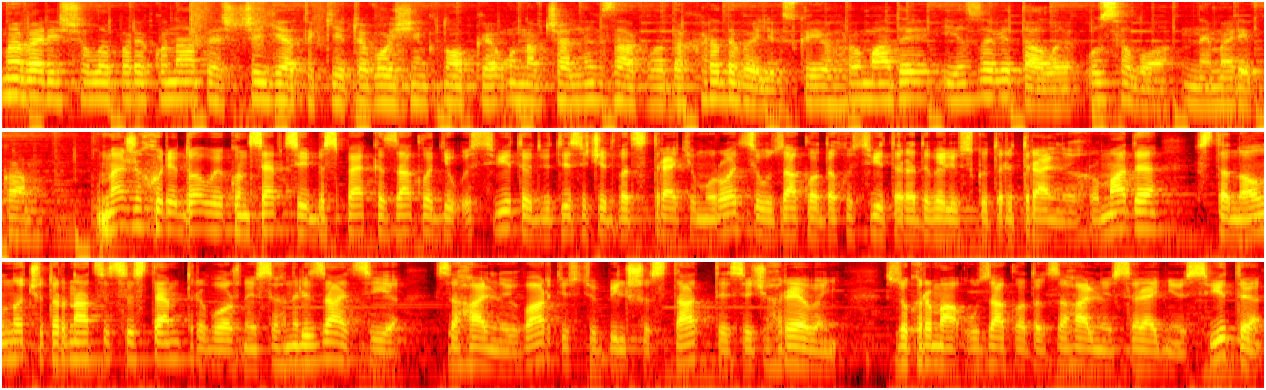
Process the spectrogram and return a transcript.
Ми вирішили переконати, що є такі тривожні кнопки у навчальних закладах Радивилівської громади і завітали у село Немирівка. В межах урядової концепції безпеки закладів освіти в 2023 році у закладах освіти Радивилівської територіальної громади встановлено 14 систем тривожної сигналізації загальною вартістю більше 100 тисяч гривень. Зокрема, у закладах загальної середньої освіти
